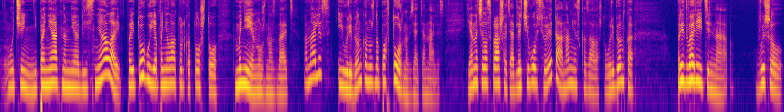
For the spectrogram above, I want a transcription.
очень непонятно мне объясняла. По итогу я поняла только то, что мне нужно сдать анализ, и у ребенка нужно повторно взять анализ. Я начала спрашивать, а для чего все это? Она мне сказала, что у ребенка предварительно вышел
